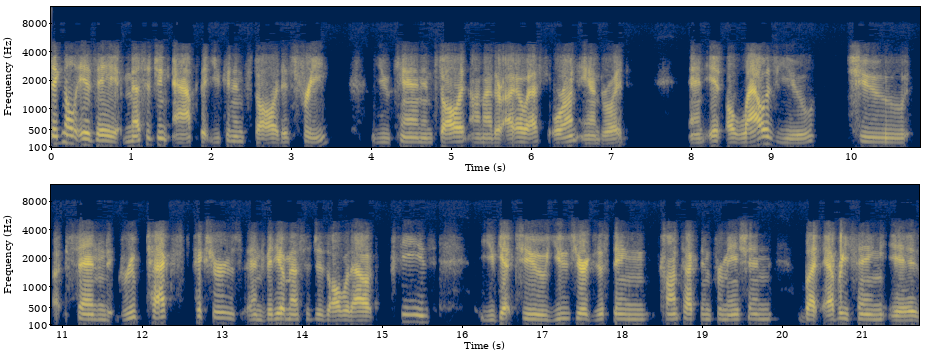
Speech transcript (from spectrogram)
Signal is a messaging app that you can install. It is free. You can install it on either iOS or on Android. And it allows you to uh, send group text, pictures, and video messages all without fees. You get to use your existing contact information, but everything is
